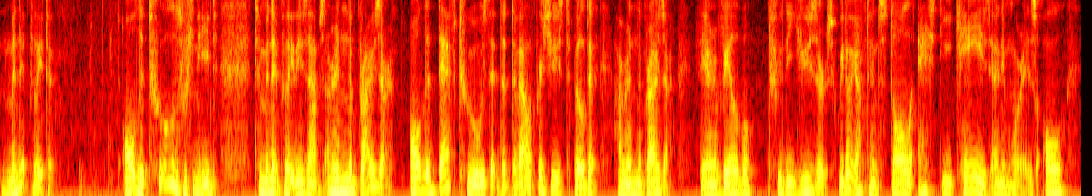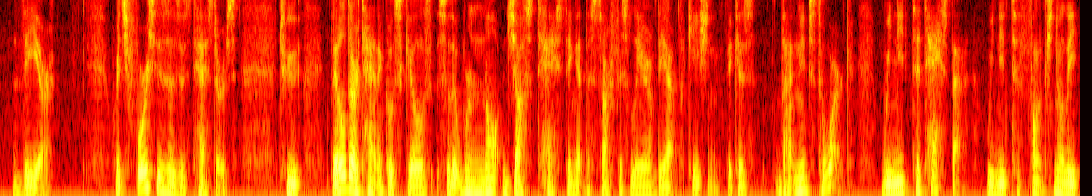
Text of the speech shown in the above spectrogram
manipulate it. All the tools we need to manipulate these apps are in the browser. All the dev tools that the developers use to build it are in the browser. They are available to the users. We don't have to install SDKs anymore. It's all there, which forces us as testers to build our technical skills so that we're not just testing at the surface layer of the application because that needs to work. We need to test that. We need to functionally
